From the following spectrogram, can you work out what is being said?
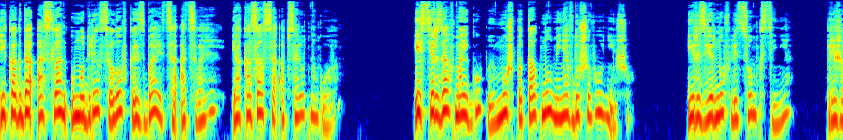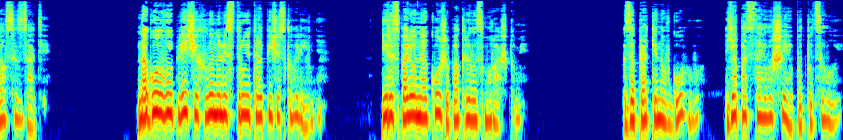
И когда Аслан умудрился ловко избавиться от своей и оказался абсолютно голым. Истерзав мои губы, муж подтолкнул меня в душевую нишу и, развернув лицом к стене, прижался сзади. На голову и плечи хлынули струи тропического ливня и распаленная кожа покрылась мурашками. Запрокинув голову, я подставила шею под поцелуй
